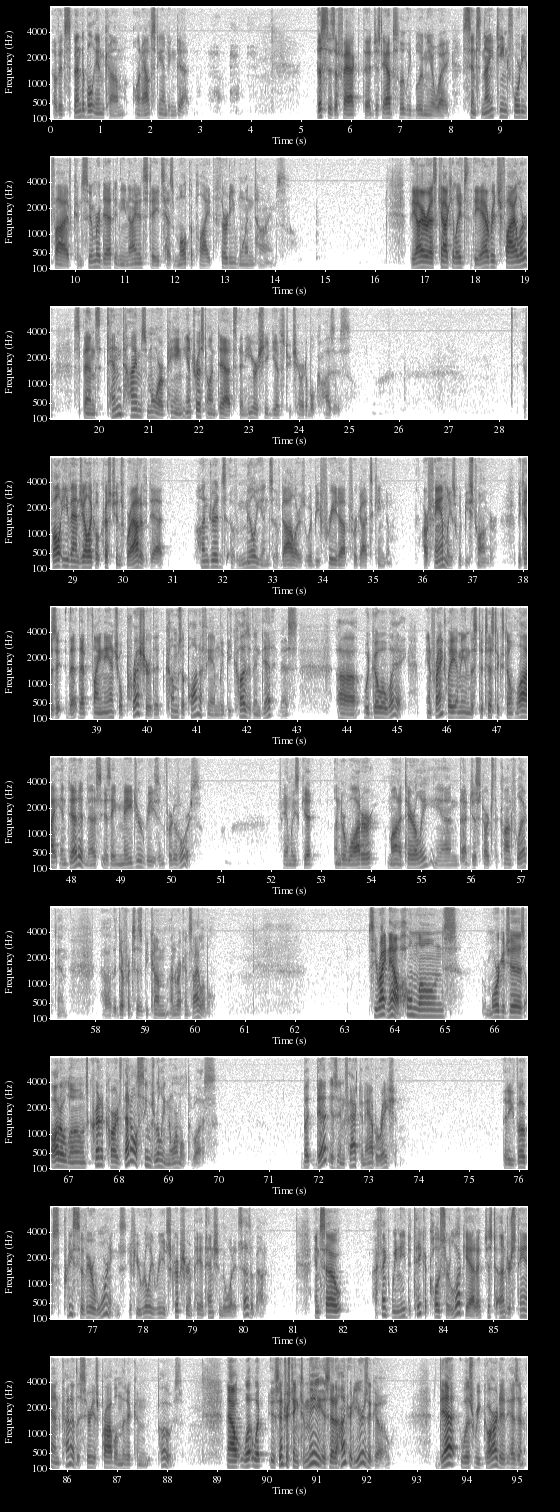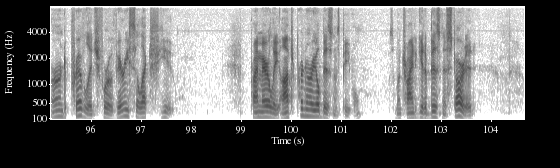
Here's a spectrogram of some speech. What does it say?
of its spendable income on outstanding debt. This is a fact that just absolutely blew me away. Since 1945, consumer debt in the United States has multiplied 31 times. The IRS calculates that the average filer spends 10 times more paying interest on debts than he or she gives to charitable causes. If all evangelical Christians were out of debt, hundreds of millions of dollars would be freed up for God's kingdom. Our families would be stronger because it, that, that financial pressure that comes upon a family because of indebtedness uh, would go away. And frankly, I mean, the statistics don't lie. Indebtedness is a major reason for divorce. Families get underwater monetarily, and that just starts the conflict, and uh, the differences become unreconcilable. See, right now, home loans, mortgages, auto loans, credit cards, that all seems really normal to us. But debt is, in fact, an aberration that evokes pretty severe warnings if you really read Scripture and pay attention to what it says about it. And so I think we need to take a closer look at it just to understand kind of the serious problem that it can pose. Now, what, what is interesting to me is that 100 years ago, Debt was regarded as an earned privilege for a very select few, primarily entrepreneurial business people, someone trying to get a business started,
